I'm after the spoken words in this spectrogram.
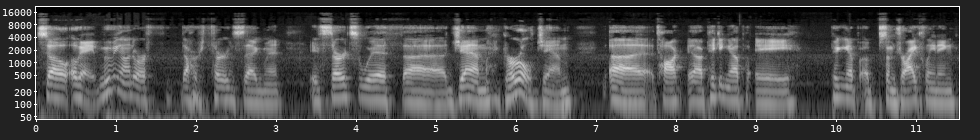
So okay, moving on to our our third segment. It starts with uh, Jem, girl Jem, uh, talk uh, picking up a picking up a, some dry cleaning,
